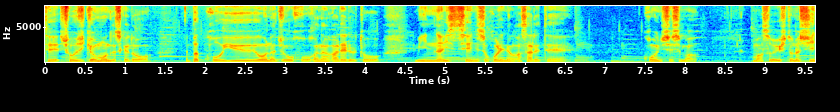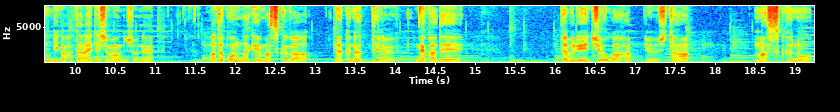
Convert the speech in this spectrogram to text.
て正直思うんですけどやっぱこういうような情報が流れるとみんな一斉にそこに流されて購入してしまう。まあそういう人の心理が働いてしまうんでしょうね。またこんだけマスクがなくなってる中で WHO が発表したマスクの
